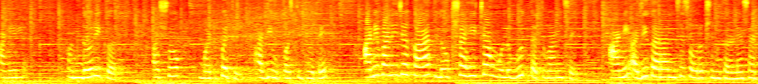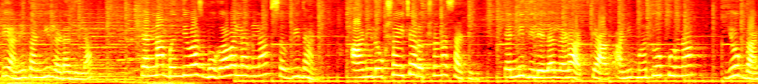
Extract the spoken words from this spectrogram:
अनिल अंदोरीकर अशोक मठपती आदी उपस्थित होते. आणीबाणीच्या काळात लोकशाहीच्या मूलभूत तत्वांचे आणि अधिकारांचे संरक्षण करण्यासाठी अनेकांनी लढा दिला. त्यांना बंदिवास भोगावा लागला संविधान आणि लोकशाहीच्या रक्षणासाठी त्यांनी दिलेला लढा त्याग आणि महत्त्वपूर्ण योगदान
